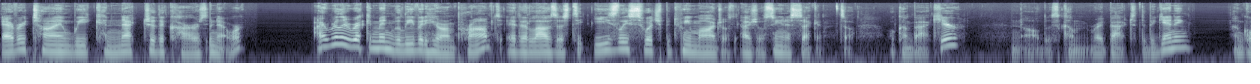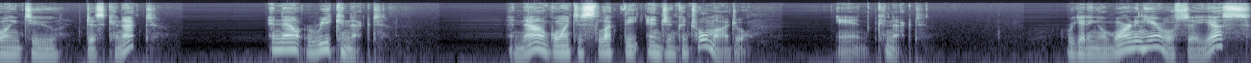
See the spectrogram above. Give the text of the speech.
every time we connect to the car's network. I really recommend we leave it here on prompt. It allows us to easily switch between modules, as you'll see in a second. So we'll come back here, and I'll just come right back to the beginning. I'm going to disconnect, and now reconnect. And now I'm going to select the engine control module and connect. We're getting a warning here. We'll say yes.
